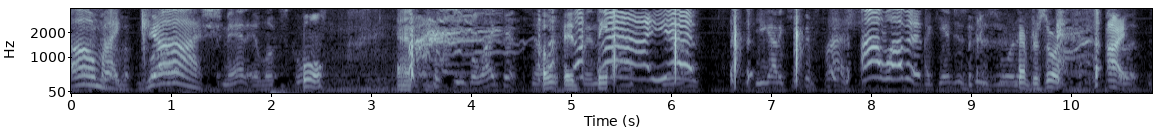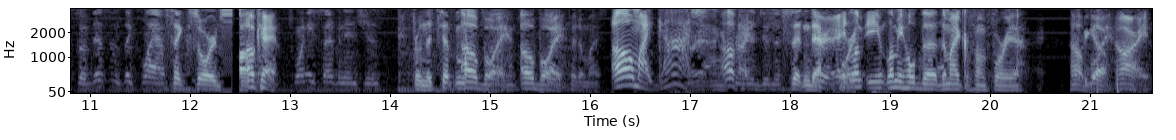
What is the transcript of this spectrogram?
Oh my But, gosh. man, it looks cool, and people like it. So it's in the Ah, yes. you got to keep it fresh. I love it. I can't just do sword after sword. So, All right. so this is the classic sword saw. Okay. 27 inches from the tip of my Oh boy. Oh boy. the pit of my. Oh my gosh. I'm gonna try Okay. to do this sitting down Here, hey, for let you. me let me hold the, the microphone for you. Oh we boy. go. All right.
